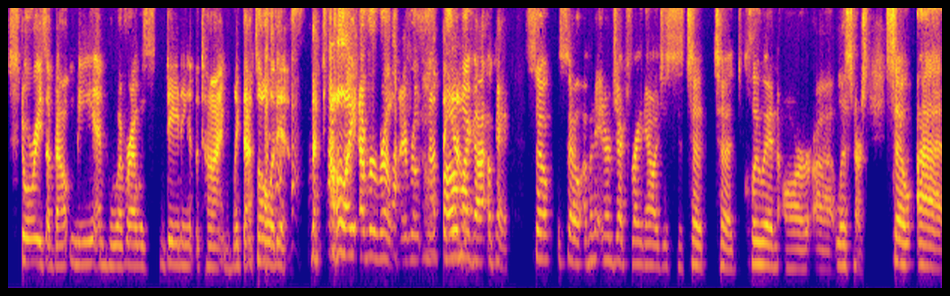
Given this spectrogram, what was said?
stories about me and whoever I was dating at the time. Like that's all it is. That's all I ever wrote. I wrote nothing. Oh else. my god. Okay. So so I'm going to interject right now just to to clue in our uh, listeners. So uh,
